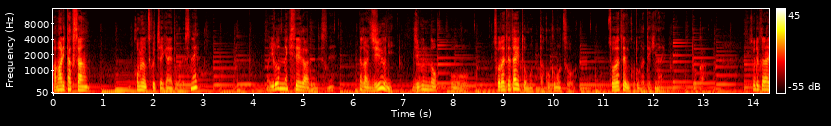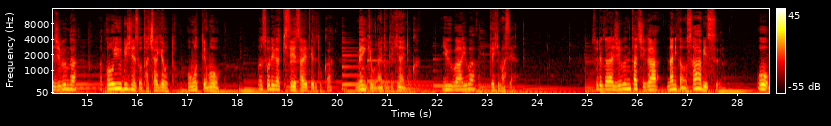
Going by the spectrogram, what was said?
あまりたくさん米を作っちゃいけないとかですね。いろんな規制があるんですね。だから自由に自分の育てたいと思った穀物を育てることができないとかそれから自分がこういうビジネスを立ち上げようと思ってもそれが規制されているとか免許がないとできないとかいう場合はできません。それから自分たちが何かのサービスを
